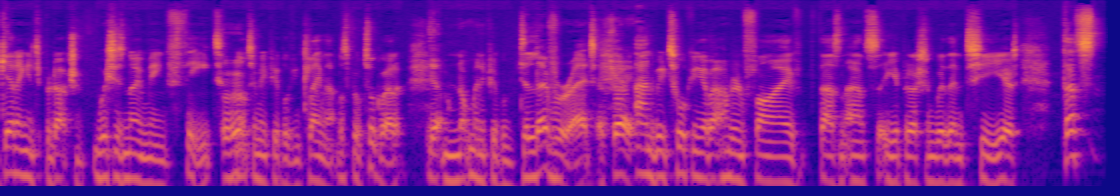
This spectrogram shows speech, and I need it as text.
Getting into production, which is no mean feat. Not mm-hmm. too many people can claim that. Lots of people talk about it. Yeah. Not many people deliver it. That's right. And we're talking about 105,000 ounce a year production within two years. That's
